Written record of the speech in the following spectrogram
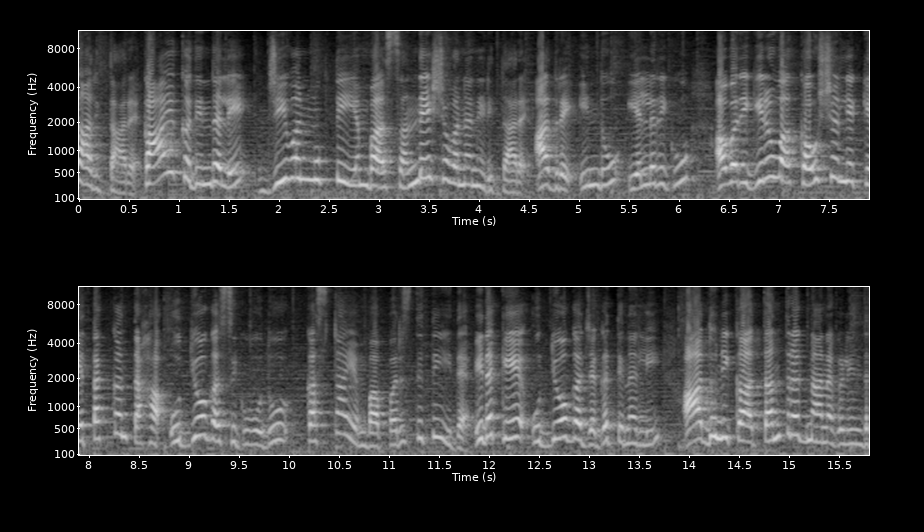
ಸಾರಿದ್ದಾರೆ. ಕಾಯಕದಿಂದಲೇ ಜೀವನ್ಮುಕ್ತಿ ಎಂಬ ಸಂದೇಶವನ್ನ ನೀಡಿದ್ದಾರೆ. ಆದ್ರೆ ಇಂದು ಎಲ್ಲರಿಗೂ ಅವರಿಗಿರುವ ಕೌಶಲ್ಯಕ್ಕೆ ತಕ್ಕಂತಹ ಉದ್ಯೋಗ ಸಿಗುವುದು ಕಷ್ಟ ಎಂಬ ಪರಿಸ್ಥಿತಿ ಇದೆ. ಇದಕ್ಕೆ ಉದ್ಯೋಗ ಜಗತ್ತಿನಲ್ಲಿ ಆಧುನಿಕ ತಂತ್ರಜ್ಞಾನಗಳಿಂದ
